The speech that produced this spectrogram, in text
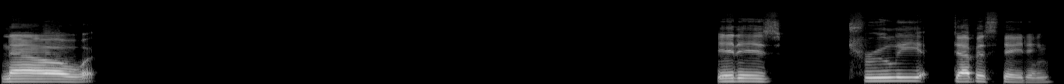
Now, it is truly devastating.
